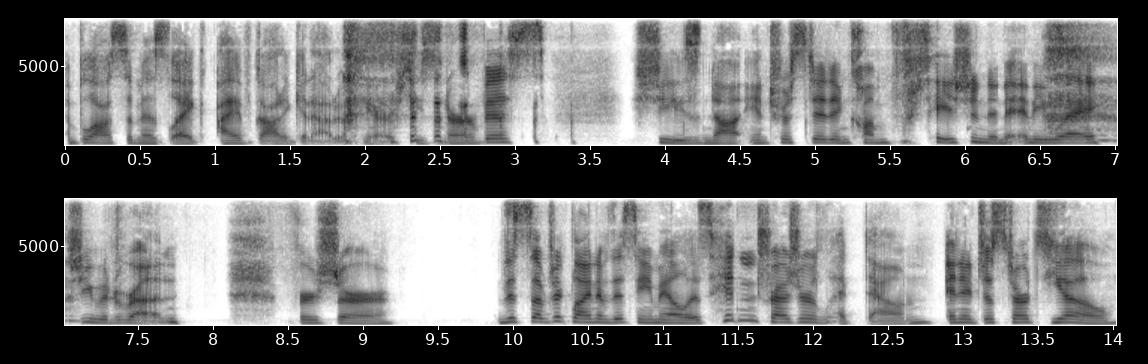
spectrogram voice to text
And Blossom is like, I've got to get out of here. She's nervous. She's not interested in conversation in any way. She would run for sure. The subject line of this email is Hidden Treasure Letdown. And it just starts Yo,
